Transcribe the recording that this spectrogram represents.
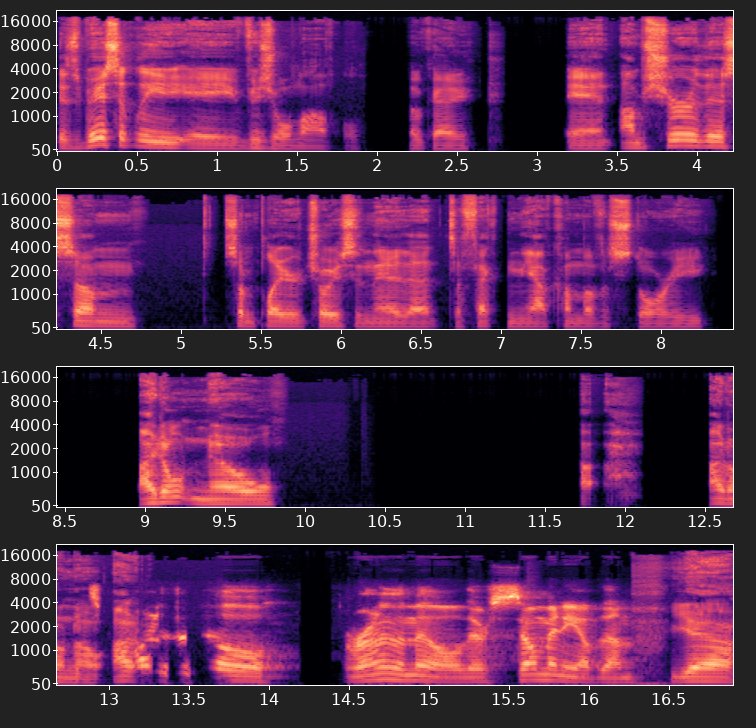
It's basically a visual novel, okay? And I'm sure there's some some player choice in there that's affecting the outcome of a story. I don't know. I, I don't know. It's I, run of the mill. Run of the mill. There's so many of them. yeah,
